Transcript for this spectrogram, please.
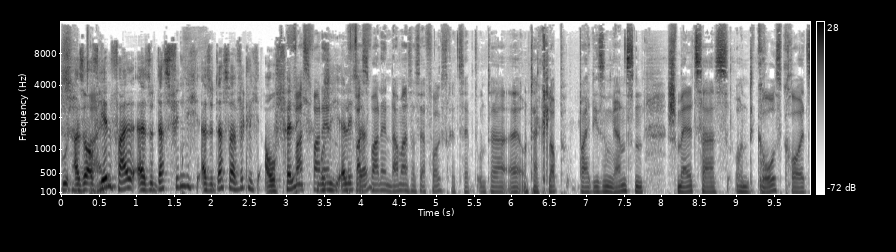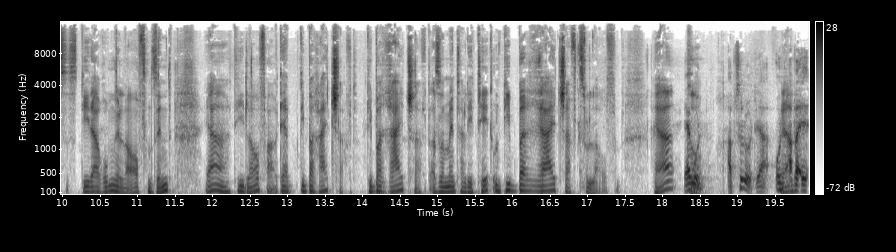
gut, also auf Nein. jeden Fall, also das finde ich, also das war wirklich auffällig, Was war, muss denn, ich ehrlich was sagen. war denn damals das Erfolgsrezept unter, äh, unter Klopp bei diesen ganzen Schmelzers und Großkreuzes, die da rumgelaufen sind? Ja, die Laufer, der, die Bereitschaft. Die Bereitschaft, also Mentalität und die Bereitschaft zu laufen. Ja, Ja, so. gut. Absolut, ja. Und aber äh,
